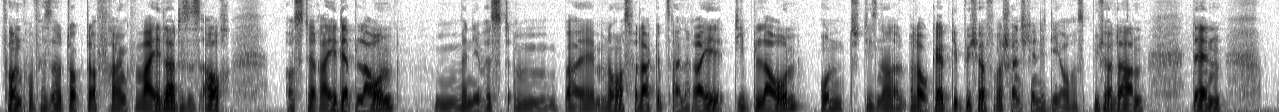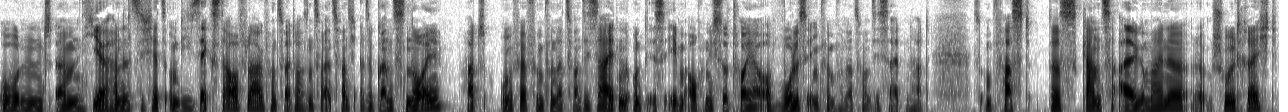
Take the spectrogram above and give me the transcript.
von Professor Dr. Frank Weiler. Das ist auch aus der Reihe der Blauen. Wenn ihr wisst, im, beim Nommers Verlag gibt es eine Reihe, die Blauen, und die sind alle blau-gelb, die Bücher. Wahrscheinlich kennt ihr die auch aus Bücherladen. Denn und ähm, hier handelt es sich jetzt um die sechste Auflage von 2022, also ganz neu, hat ungefähr 520 Seiten und ist eben auch nicht so teuer, obwohl es eben 520 Seiten hat. Es umfasst das ganze allgemeine äh, Schuldrecht,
